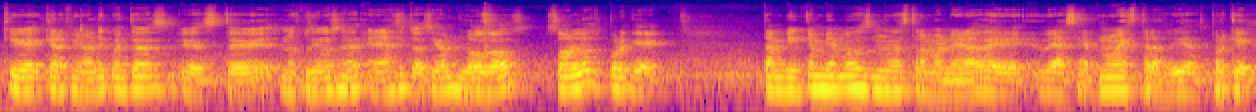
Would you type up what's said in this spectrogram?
Que, que al final de cuentas este, nos pusimos en, en esa situación, los dos, solos, porque también cambiamos nuestra manera de, de hacer nuestras vidas. Porque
